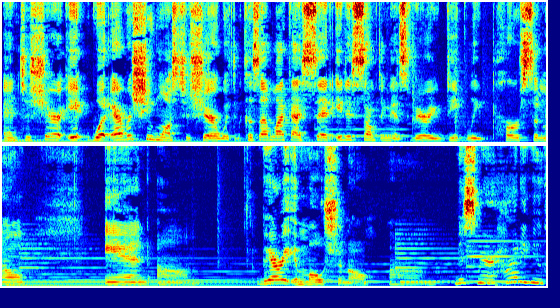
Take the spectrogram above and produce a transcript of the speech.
and to share it whatever she wants to share with because I, like i said it is something that's very deeply personal and um, very emotional. Um, miss mary how do you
